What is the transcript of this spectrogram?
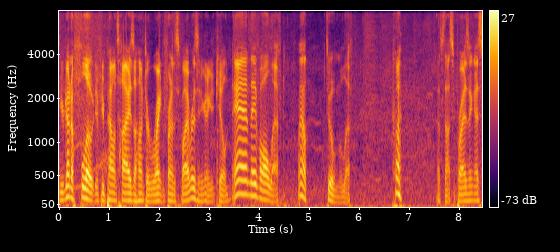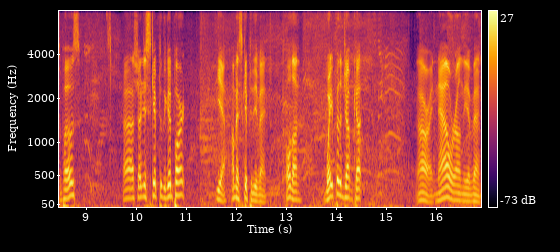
You're to float if you pounce high as a hunter right in front of the survivors, and you're to get killed. And they've all left. Well, two of them have left. Huh. That's not surprising, I suppose. Uh, should I just skip to the good part? Yeah, I'm gonna skip to the event. Hold on. Wait for the jump cut. Alright, now we're on the event.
